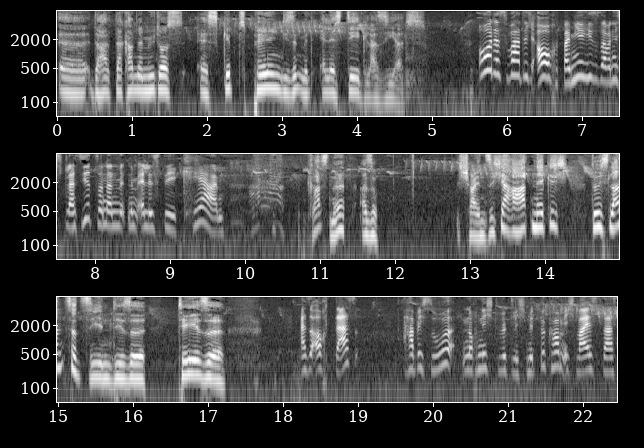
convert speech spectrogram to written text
Äh, da, da kam der Mythos, es gibt Pillen, die sind mit LSD glasiert. Oh, das hatte ich auch. Bei mir hieß es aber nicht glasiert, sondern mit einem LSD-Kern. Krass, ne? Also scheint sich ja hartnäckig durchs Land zu ziehen, diese These. Also auch das habe ich so noch nicht wirklich mitbekommen. Ich weiß, dass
